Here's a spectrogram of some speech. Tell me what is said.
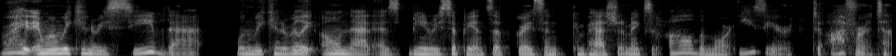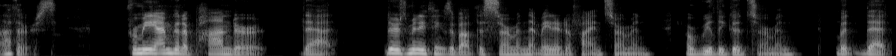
Right. And when we can receive that, when we can really own that as being recipients of grace and compassion, it makes it all the more easier to offer it to others. For me, I'm going to ponder that there's many things about this sermon that made it a fine sermon, a really good sermon, but that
